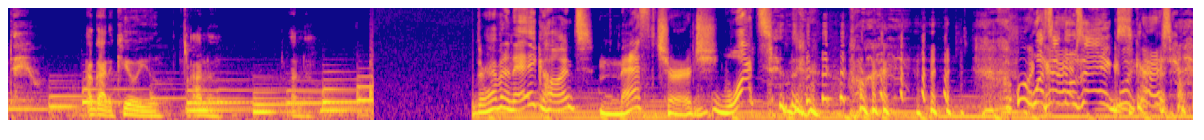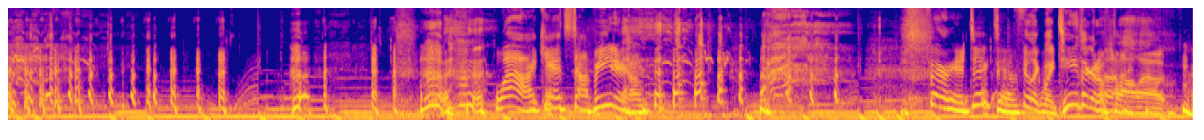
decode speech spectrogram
Damn, I gotta kill you. I know. I know. They're having an egg hunt. Meth church? What? What's in those eggs? What kind of- wow, I can't stop eating them. Very addictive. I feel like my teeth are gonna uh, fall out.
